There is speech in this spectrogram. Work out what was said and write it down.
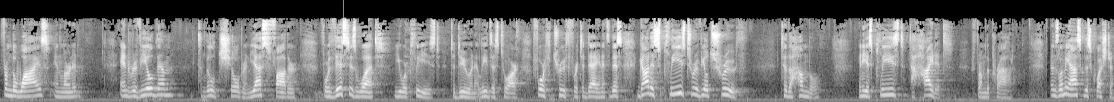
from the wise and learned and revealed them to little children. Yes, Father, for this is what you were pleased to do. And it leads us to our fourth truth for today. And it's this God is pleased to reveal truth to the humble, and He is pleased to hide it from the proud. Friends, let me ask this question.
